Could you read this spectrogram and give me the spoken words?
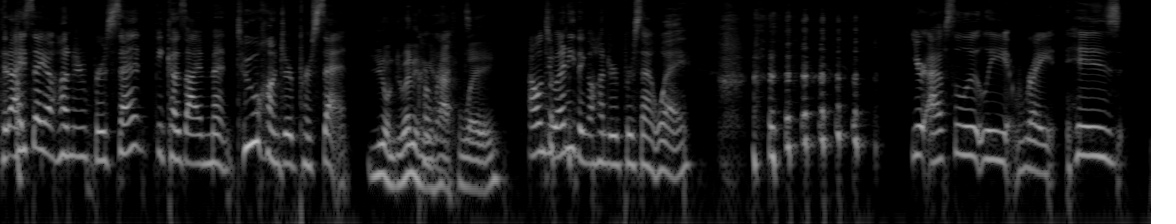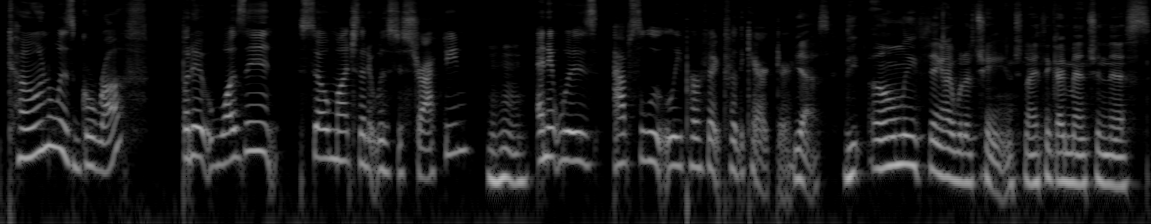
did I say a hundred percent? Because I meant two hundred percent. You don't do anything Correct. halfway. I don't do anything a hundred percent way. You're absolutely right. His tone was gruff, but it wasn't so much that it was distracting, hmm and it was absolutely perfect for the character. Yes. The only thing I would have changed, and I think I mentioned this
